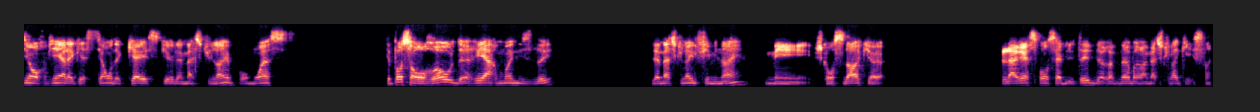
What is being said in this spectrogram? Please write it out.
si on revient à la question de qu'est-ce que le masculin, pour moi, c'est pas son rôle de réharmoniser le masculin et le féminin, mais je considère que la responsabilité de revenir vers un masculin qui est sain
